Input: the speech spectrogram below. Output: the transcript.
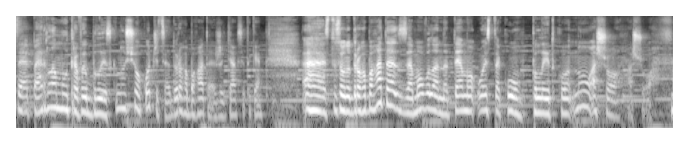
це перламутровий блиск. Ну що хочеться, дорого багато життя, все таке. Е, стосовно дорого багато, замовила на тему ось таку плитку. Ну, а що, а що? Хм.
